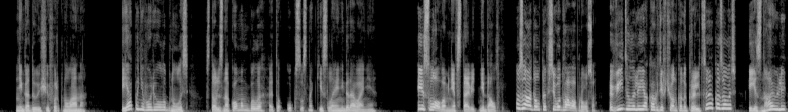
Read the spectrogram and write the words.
— негодующе фыркнула она. Я поневоле улыбнулась. Столь знакомым было это уксусно-кислое негодование. «И слова мне вставить не дал. Задал-то всего два вопроса. Видела ли я, как девчонка на крыльце оказалась, и знаю ли,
